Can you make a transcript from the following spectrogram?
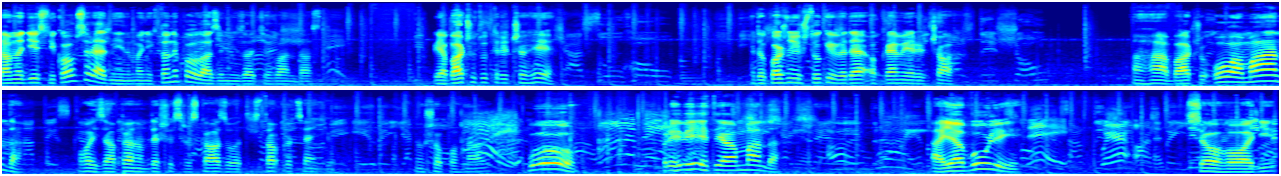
Там, надіюсь, нікого всередині нема, ніхто не повилазив мені за глан даст. Я бачу тут речаги. До кожної штуки веде окремий речаг. Ага, бачу. О, Аманда! Ой, запевно буде щось розказувати. 100%. Ну що, погнали? Воу! Привіт, я Аманда. А я a Сьогодні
